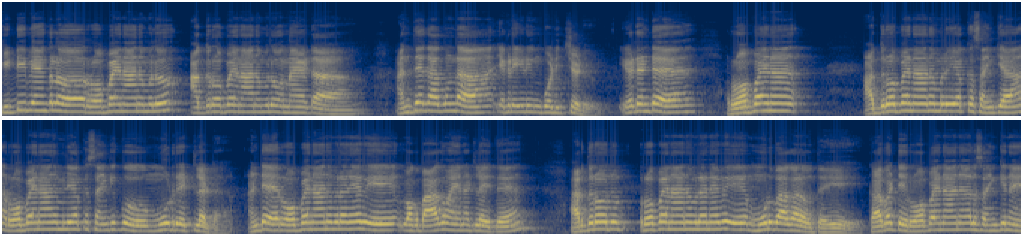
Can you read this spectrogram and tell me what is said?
కిడ్డీ బ్యాంకులో రూపాయి నాణెములు అర్ధ రూపాయి నాణెములు ఉన్నాయట. అంతేకాకుండా ఇక్కడ ఈడు ఇంకోటి ఇచ్చాడు. ఏంటంటే రూపాయి నా అర్ధ రూపాయి నాణెముల యొక్క సంఖ్య రూపాయి నాణెముల యొక్క సంఖ్యకు మూడు రెట్లట. అంటే రూపాయి నాణ్యములు అనేవి ఒక భాగం అయినట్లయితే అర్ధ రూ రూపాయి నాణ్యములు అనేవి మూడు భాగాలు అవుతాయి. కాబట్టి రూపాయి నాణ్యాల సంఖ్యని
